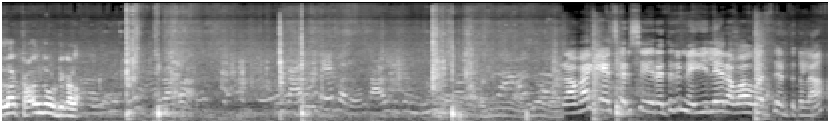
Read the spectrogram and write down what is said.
எல்லாம் கலந்து விட்டுக்கலாம் ரவா கேசரி செய்யறதுக்கு நெய்யிலே ரவா வறுத்து எடுத்துக்கலாம்.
